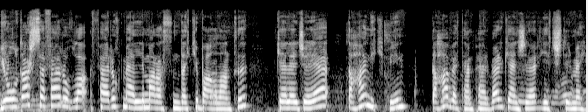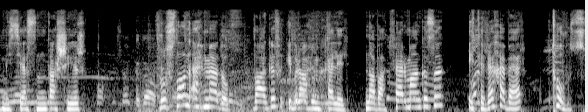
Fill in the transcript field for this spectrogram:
Yoldaş Səfərovla Fərux müəllim arasındakı bağlantı gələcəyə daha nikbin, daha vətənpərvər gənclər yetişdirmək missiyasını daşıyır. Ruslan Əhmədov, Vaqif İbrahim Xəlil, Nabat Fərmanqızı, İTV Xəbər, Tovuz.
